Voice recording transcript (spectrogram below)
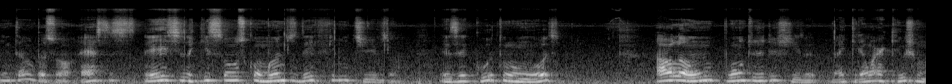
Então, pessoal, estes, estes aqui são os comandos definitivos. Ó. Executa um ou outro. Aula 1.gdx. Vai criar um arquivo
